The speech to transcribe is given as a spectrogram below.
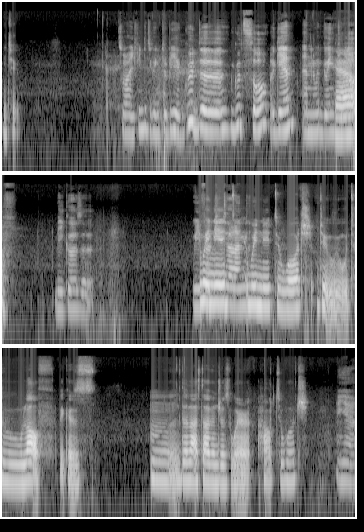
me too. so i think it's going to be a good uh, good Thor again and we're going to Yeah. laugh because uh, we uh, need we need to watch to to laugh because mm, the last Avengers were hard to watch. yeah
